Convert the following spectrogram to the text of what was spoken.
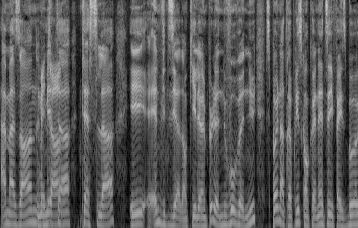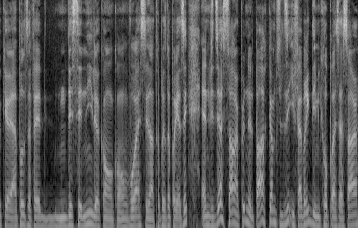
Amazon, Meta. Meta, Tesla et Nvidia, donc qui est un peu le nouveau venu. C'est pas une entreprise qu'on connaît, tu sais, Facebook, Apple, ça fait une décennie là, qu'on qu'on voit ces entreprises-là progresser. Nvidia sort un peu de nulle part. Comme tu le dis, ils fabriquent des microprocesseurs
